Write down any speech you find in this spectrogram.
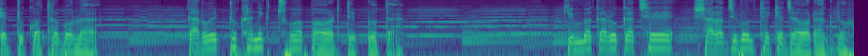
একটু কথা বলা, কারও একটু খানিক ছোঁয়া পাওয়ার তীব্রতা, কিংবা কারও কাছে সারা জীবন থেকে যাওয়ার আগ্রহ।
